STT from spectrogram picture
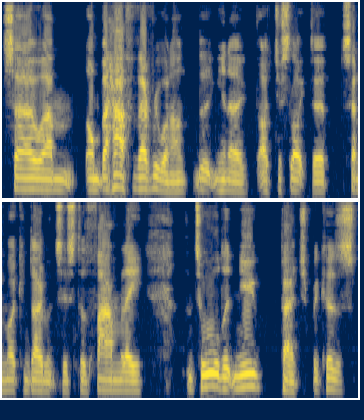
So, um, on behalf of everyone, I, you know, I'd just like to send my condolences to the family and to all that knew Pedge, because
